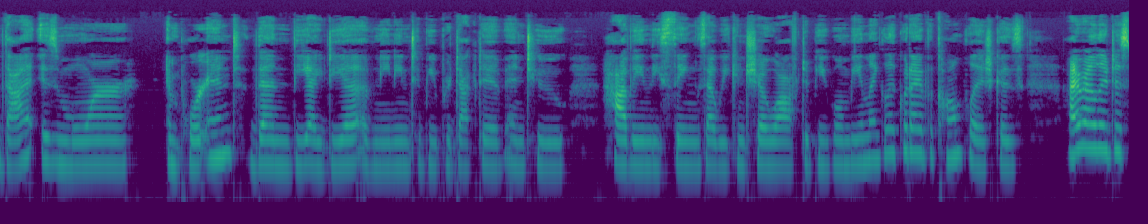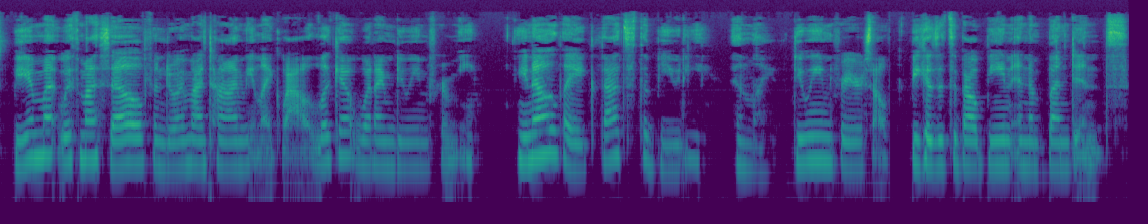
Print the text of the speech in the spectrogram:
that is more important than the idea of needing to be productive and to having these things that we can show off to people and being like, look what I've accomplished. Because I'd rather just be my, with myself, enjoy my time, being like, wow, look at what I'm doing for me. You know, like that's the beauty in life, doing for yourself because it's about being in abundance,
